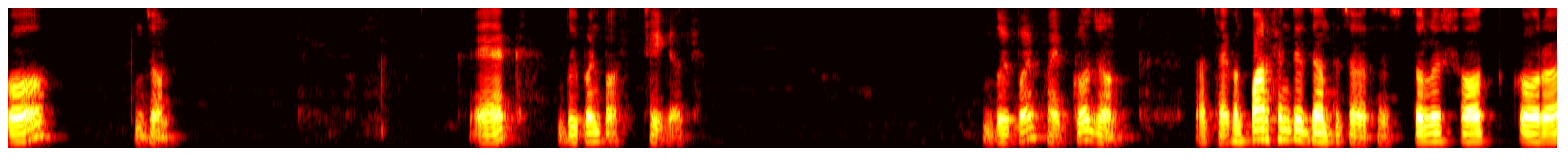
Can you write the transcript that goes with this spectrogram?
ক জন। এক, দুই পয়েন্ট পাঁচ, ঠিক আছে। দুই পয়েন্ট ফাইভ ক জন। আচ্ছা এখন পার্সেন্টেজ জানতে চাওয়া তাহলে শতকরা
